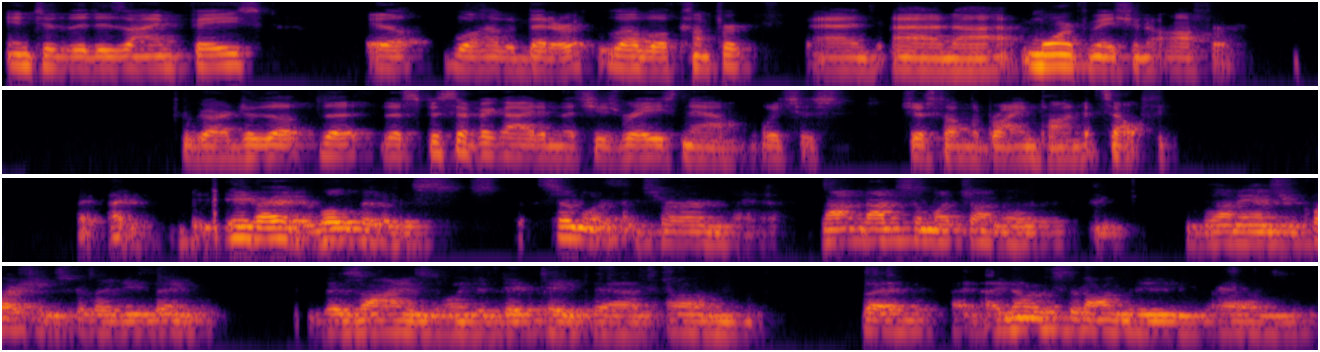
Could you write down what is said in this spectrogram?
into the design phase. It'll, we'll have a better level of comfort and, and, uh, more information to offer. Regard to the, the, the specific item that she's raised now, which is just on the brine pond itself. I, Dave, I had a little bit of a similar concern, not, not so much on the blunt answer questions, because I do think design is going to dictate that, um, but I, I noticed that on the, um,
